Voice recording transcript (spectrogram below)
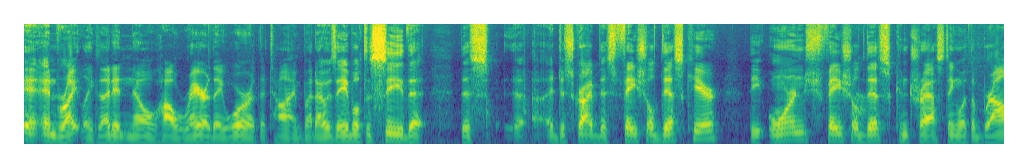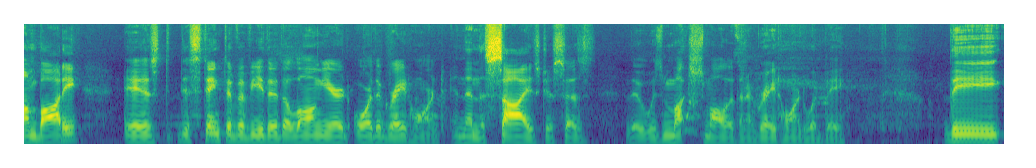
and rightly, because I didn't know how rare they were at the time, but I was able to see that this, uh, I described this facial disc here, the orange facial disc contrasting with a brown body is distinctive of either the long-eared or the great horned. And then the size just says that it was much smaller than a great horned would be. The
